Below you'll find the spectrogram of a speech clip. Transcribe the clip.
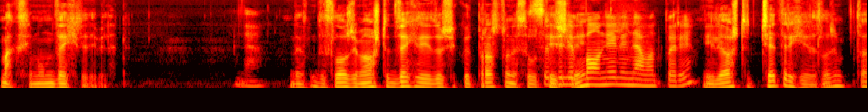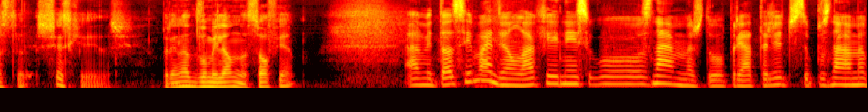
максимум 2000 билета. Да. Да, да сложим още 2000 души, които просто не са отишли. Са били болни или нямат пари. Или още 4000 да сложим, това са 6000 души. При една двумилионна София. Ами то си има един лав и ние си го знаем между приятели, че се познаваме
